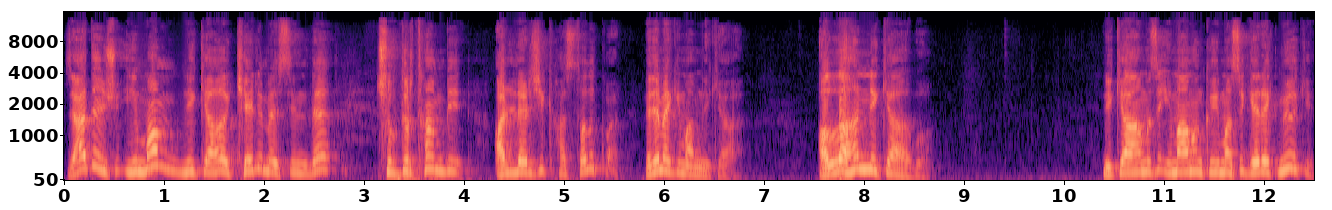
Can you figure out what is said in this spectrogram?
Zaten şu imam nikahı kelimesinde çıldırtan bir alerjik hastalık var. Ne demek imam nikahı? Allah'ın nikahı bu. Nikahımızı imamın kıyması gerekmiyor ki.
